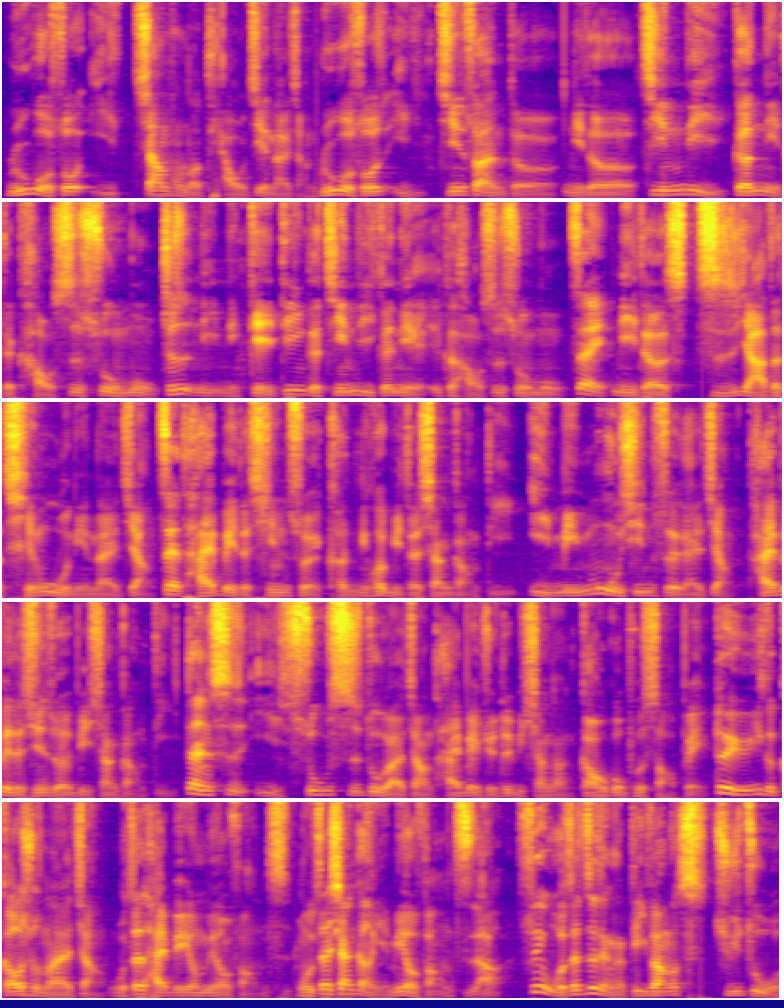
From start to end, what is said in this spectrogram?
如果说以相同的条件来讲，如果说以精算的你的经历跟你的考试数目，就是你你给定一个经历跟你一个考试数目，在你的职涯的前五年来讲，在台北的薪水肯定会比在香港低。以名目薪水来讲，台北的薪水会比香港低，但是以舒适度来讲，台北绝对比香港高过不少倍。对于一个高雄人来讲，我在台北又没有房子，我在香港也没有房子啊，所以我在这两个地方居住，我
